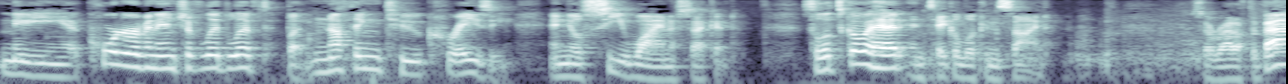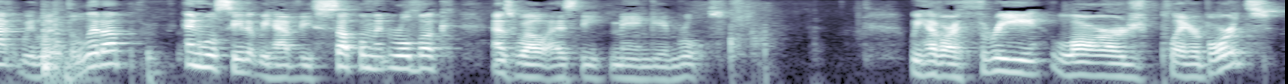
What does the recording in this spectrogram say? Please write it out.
maybe a quarter of an inch of lid lift, but nothing too crazy, and you'll see why in a second. So let's go ahead and take a look inside. So right off the bat, we lift the lid up, and we'll see that we have the supplement rulebook, as well as the main game rules. We have our three large player boards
